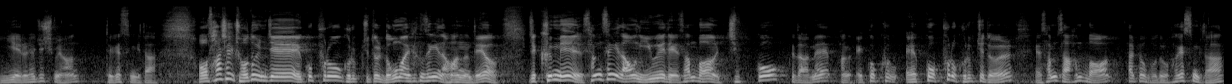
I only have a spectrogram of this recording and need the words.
이해를 해주시면 되겠습니다. 어, 사실 저도 이제 에코프로 그룹주들 너무 많이 상승이 나왔는데요. 이제 금일 상승이 나온 이유에 대해서 한번 짚고 그다음에 방- 에코, 에코프로 그룹주들 3사 한번 살펴보도록 하겠습니다.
